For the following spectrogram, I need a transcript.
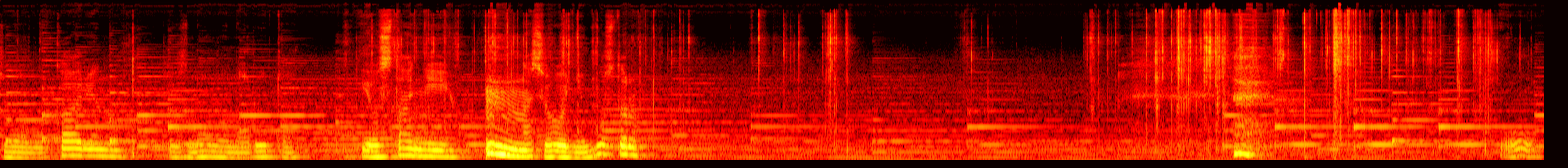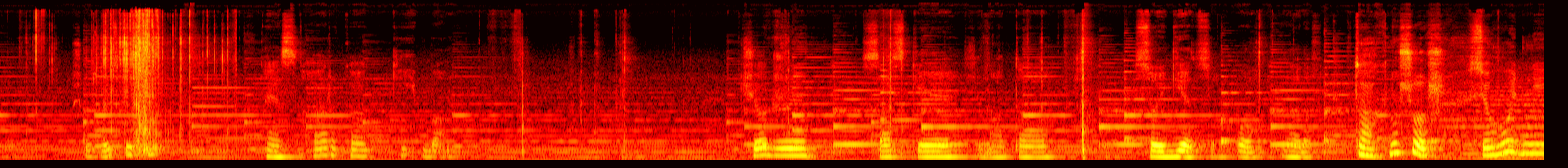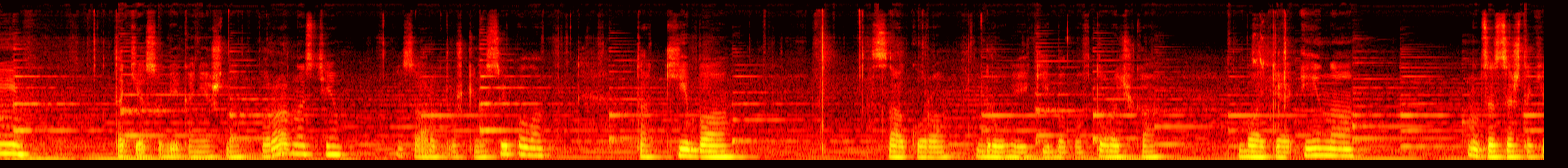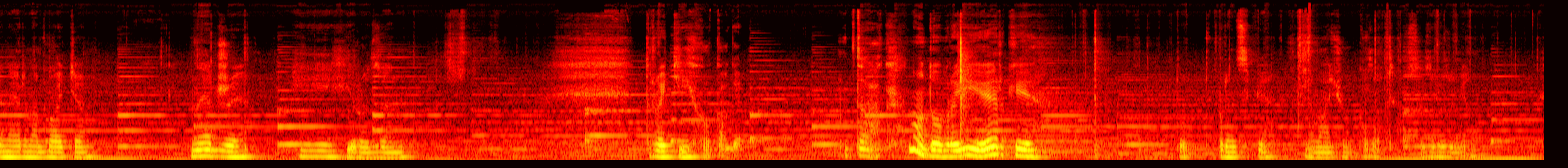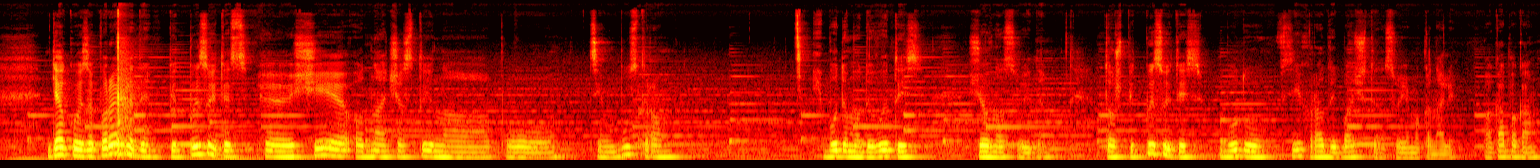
Знову Карін. І знову Наруто. І останній на сьогодні бустер. О, щось вискочило. С-арка Кіба. Чоджі, Саске, Хіната, Сойгетсу. О, згадав. Так, ну що ж, сьогодні таке собі, звісно, порадності. Сарок трошки насипала. Так, Кіба, Сакура, другий Кіба, повторочка, Батя Іна. Ну, це все ж таки, мабуть, батя Неджі і Хірозен. Третій Хокаге. Так, ну добре, і Ерки. Тут, в принципі, нема чого казати, все зрозуміло. Дякую за перегляди. Підписуйтесь. Е, Ще одна частина по цим бустерам. І будемо дивитись, що в нас вийде. Тож підписуйтесь, буду всіх радий бачити на своєму каналі. Пока-пока.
